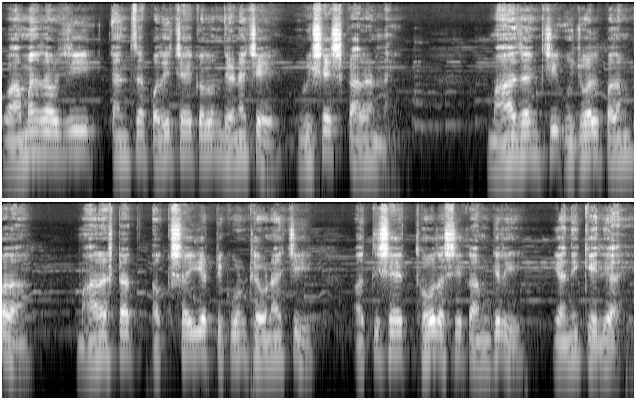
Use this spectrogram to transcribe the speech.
वामनरावजी यांचा परिचय करून देण्याचे विशेष कारण नाही. महाराजांची उज्ज्वल परंपरा महाराष्ट्रात अक्षय्य टिकून ठेवण्याची अतिशय थोर अशी कामगिरी यांनी केली आहे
